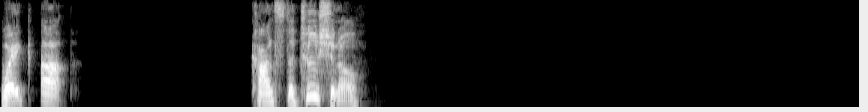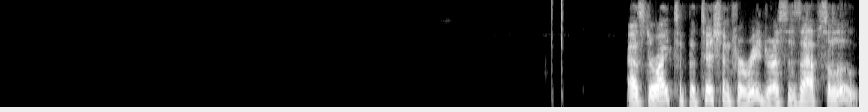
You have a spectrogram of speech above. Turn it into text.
wake up. Constitutional as the right to petition for redress is absolute.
